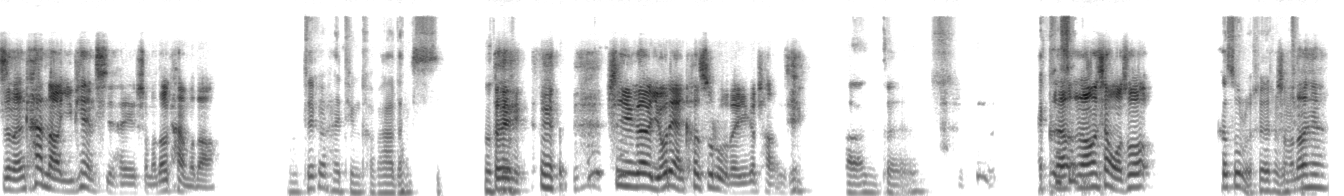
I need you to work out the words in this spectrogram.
只能看到一片漆黑，什么都看不到。这个还挺可怕的。对，是一个有点克苏鲁的一个场景。嗯，对。然然后像我说，克苏鲁是什么东西？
